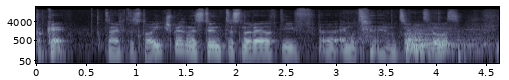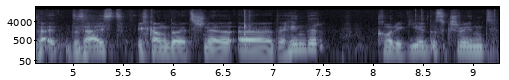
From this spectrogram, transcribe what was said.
Okay, Jetzt habe ich das hier eingespielt und jetzt klingt das noch relativ äh, emotionslos. Das heisst, ich gehe hier jetzt schnell äh, dahinter, korrigiere das geschwind,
